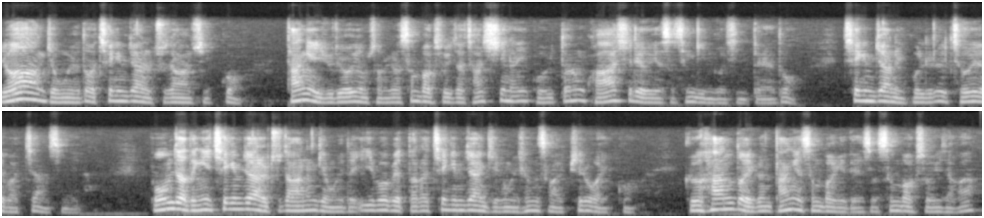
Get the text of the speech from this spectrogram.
여하한 경우에도 책임 제한을 주장할 수 있고 당해 유료오염 손해가 선박 소유자 자신의 고의 또는 과실에 의해서 생긴 것인 때에도 책임 제한의 권리를 저해받지 않습니다. 보험자 등이 책임제한을 주장하는 경우에도 이 법에 따라 책임제한 기금을 형성할 필요가 있고 그 한도액은 당해 선박에 대해서 선박 소유자가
